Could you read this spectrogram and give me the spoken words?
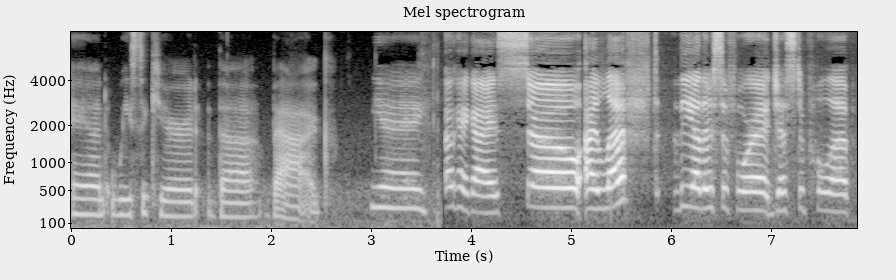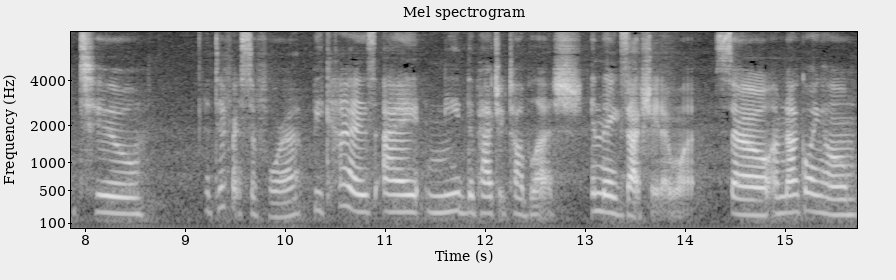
and we secured the bag. Yay. Okay guys, so I left the other Sephora just to pull up to a different Sephora because I need the Patrick Ta blush in the exact shade I want. So I'm not going home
